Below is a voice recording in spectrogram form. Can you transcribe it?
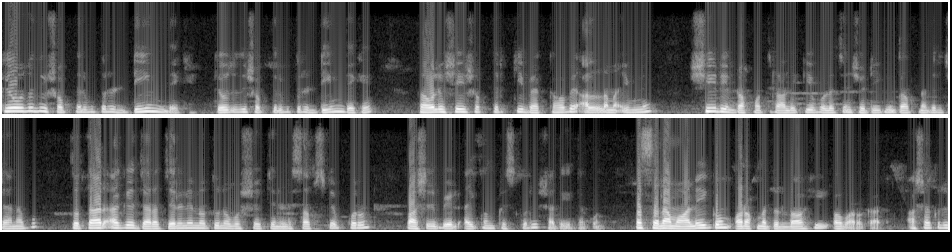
কেউ যদি স্বপ্নের ভিতরে ডিম দেখে, কেউ যদি স্বপ্নের ভিতরে ডিম দেখে, তাহলে সেই স্বপ্নের কি ব্যাখ্যা হবে? আল্লামা ইবনে শিরিন রহমতুল্লাহ আলী কি বলেছেন সেটি কিন্তু আপনাদের জানাব। তো তার আগে যারা চ্যানেলে নতুন অবশ্যই চ্যানেলে সাবস্ক্রাইব করুন, পাশের বেল আইকন প্রেস করে সাথেই থাকুন। আসসালামু আলাইকুম রহমতুল্লাহি ওবরাকাত আশা করি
